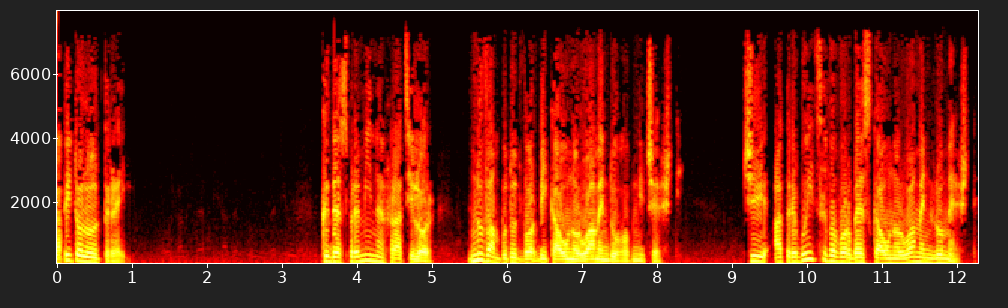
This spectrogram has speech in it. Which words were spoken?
Capitolul 3 Cât despre mine, fraților, nu v-am putut vorbi ca unor oameni duhovnicești, ci a trebuit să vă vorbesc ca unor oameni lumești,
